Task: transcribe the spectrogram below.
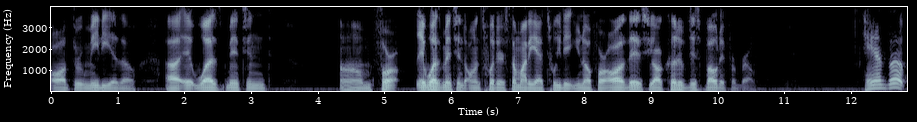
all through media though. Uh, it was mentioned um, for it was mentioned on Twitter. Somebody had tweeted, you know, for all this, y'all could have just voted for bro. Hands up,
